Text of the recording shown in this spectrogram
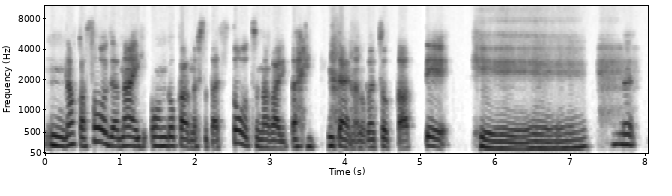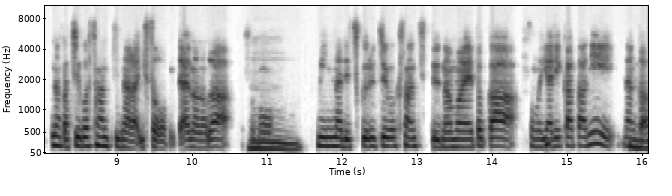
うん、なんかそうじゃない温度感の人たちとつながりたいみたいなのがちょっとあってへえ、ね、なんか中国産地ならいそうみたいなのがその、うん、みんなで作る中国産地っていう名前とかそのやり方になんか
